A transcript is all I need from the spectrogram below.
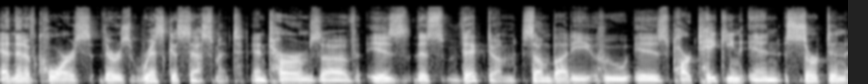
And then, of course, there's risk assessment in terms of is this victim somebody who is partaking in certain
